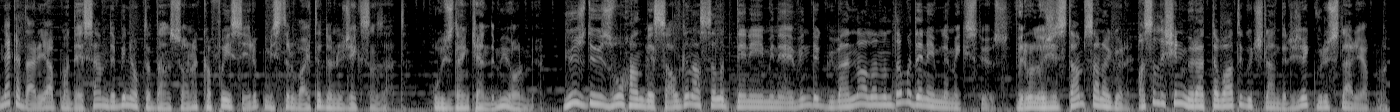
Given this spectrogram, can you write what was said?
Ne kadar yapma desem de bir noktadan sonra kafayı seyirip Mr. White'a döneceksin zaten. O yüzden kendimi yormuyorum. %100 Wuhan ve salgın hastalık deneyimini evinde güvenli alanında mı deneyimlemek istiyorsun? Virolojist tam sana göre. Asıl işin mürettebatı güçlendirecek virüsler yapmak.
